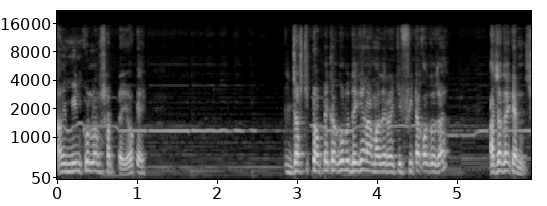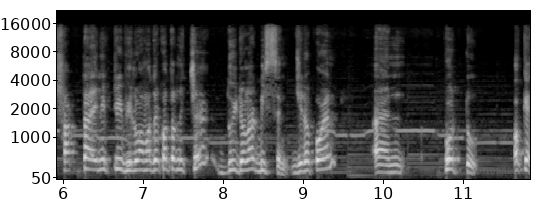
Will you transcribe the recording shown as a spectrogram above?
আমি মিন করলাম সাতটাই ওকে জাস্ট একটু অপেক্ষা করব, দেখেন আমাদের আর কি ফিটা কত যায়। আচ্ছা দেখেন, সাতটা এনএফটি ভ্যালু আমাদের কত নিচ্ছে? দুই ডলার বিশ cent zero point four two okay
